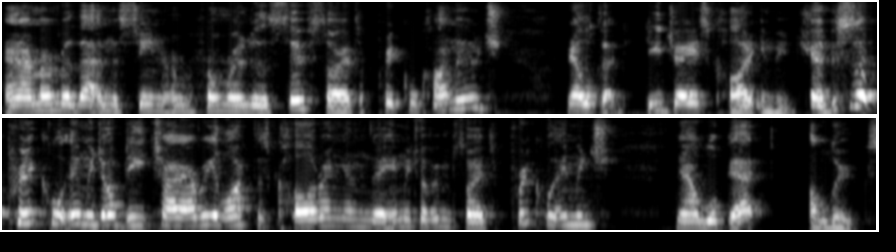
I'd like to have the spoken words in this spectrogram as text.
and I remember that in the scene from Revenge of the Sith. So it's a pretty cool card image. Now look at DJ's card image. Yeah, this is a pretty cool image of DJ. I really like this coloring and the image of him, so it's a pretty cool image. Now look at a Luke's.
